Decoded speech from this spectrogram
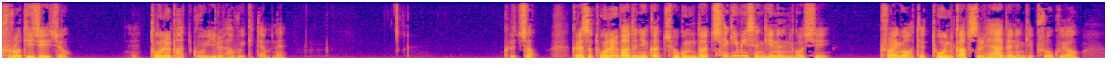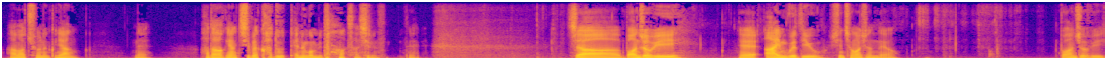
프로 DJ죠. 돈을 받고 일을 하고 있기 때문에. 그렇죠? 그래서 돈을 받으니까 조금 더 책임이 생기는 것이 프로인 것 같아요. 돈 값을 해야 되는 게 프로고요. 아마추어는 그냥, 네. 하다가 그냥 집에 가도 되는 겁니다. 사실은. 네. 자, 먼저비, 예, I'm with you 신청하셨네요. 먼저비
